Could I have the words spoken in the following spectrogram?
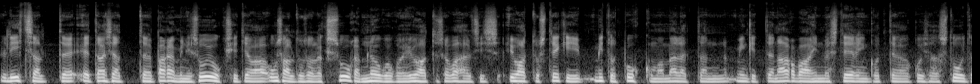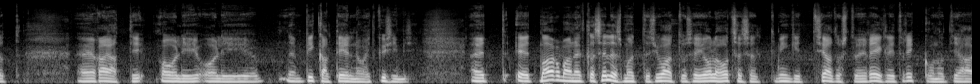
lihtsalt, et asjad paremini sujuksid ja usaldus oleks suurem nõukogu ja juhatuse vahel, siis juhatus tegi mitut puhku, ma mäletan mingite Narva investeeringutega, kui seda stuudiot eh, rajati, oli, oli pikalt eelnevaid küsimisi et, et ma arvan, et ka selles mõttes juhatus ei ole otseselt mingit seadust või reeglit rikkunud ja,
